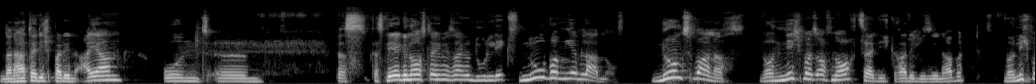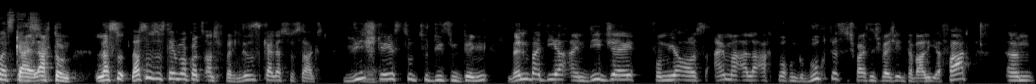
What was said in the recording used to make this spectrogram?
Und dann hat er dich bei den Eiern und ähm, das, das wäre genau das gleiche, wenn ich sage, du legst nur bei mir im Laden auf. Nirgendwo anders. Noch nicht mal auf eine Hochzeit, die ich gerade gesehen habe. Noch nicht mal. Geil, Achtung. Lass, lass uns das Thema kurz ansprechen. Das ist geil, dass du sagst. Wie ja. stehst du zu diesem Ding, wenn bei dir ein DJ von mir aus einmal alle acht Wochen gebucht ist? Ich weiß nicht, welche Intervalle ihr fahrt. Ähm,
